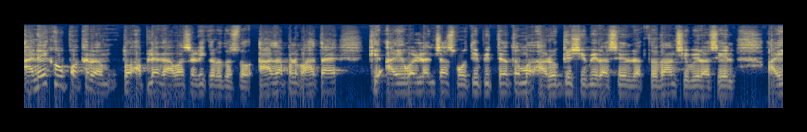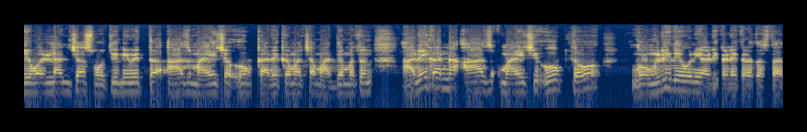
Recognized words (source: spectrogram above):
अनेक उपक्रम तो आपल्या गावासाठी करत असतो. आज आपण पाहताय की आई वडिलांच्या स्मृतीपित्यात मग आरोग्य शिबिर असेल रक्तदान शिबिर असेल. आई वडिलांच्या स्मृतीनिमित्त आज मायेच्या उप कार्यक्रमाच्या माध्यमातून अनेकांना आज मायेची ऊब तो घोंगडी देऊन या ठिकाणी करत असतात.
